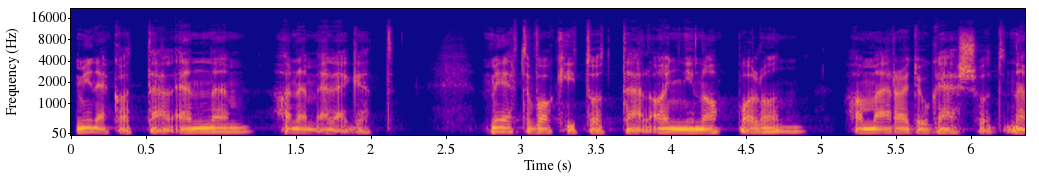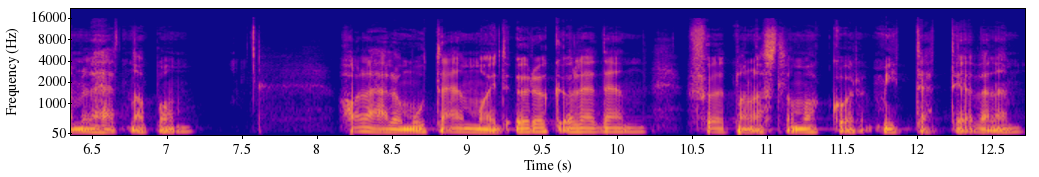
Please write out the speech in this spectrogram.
Minek adtál ennem, ha nem eleget? Miért vakítottál annyi nappalon, ha már ragyogásod nem lehet napom? Halálom után majd örök öleden, fölpanaszlom akkor, mit tettél velem.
